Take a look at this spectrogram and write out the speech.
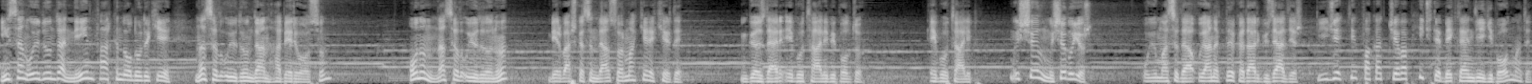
İnsan uyuduğunda neyin farkında olurdu ki nasıl uyuduğundan haberi olsun? Onun nasıl uyuduğunu bir başkasından sormak gerekirdi. Gözler Ebu Talib'i buldu. Ebu Talip, mışıl mışıl uyur. Uyuması da uyanıklığı kadar güzeldir diyecekti fakat cevap hiç de beklendiği gibi olmadı.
